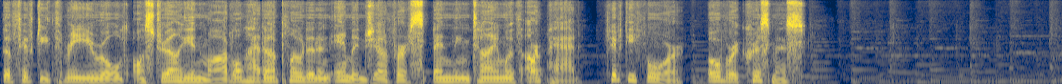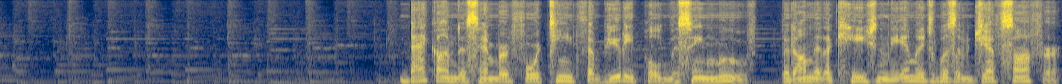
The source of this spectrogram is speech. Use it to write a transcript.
the 53-year-old Australian model had uploaded an image of her spending time with Arpad, 54, over Christmas. Back on December 14 the beauty pulled the same move, but on that occasion the image was of Jeff Soffer,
